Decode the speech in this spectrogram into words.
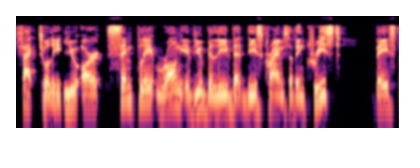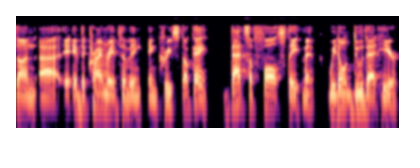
factually. You are simply wrong if you believe that these crimes have increased based on uh, if the crime rates have in- increased. Okay. That's a false statement. We don't do that here.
